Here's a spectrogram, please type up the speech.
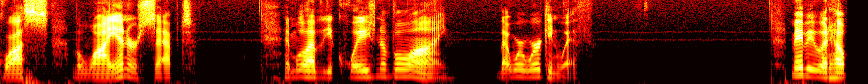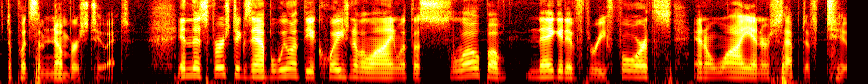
plus the y-intercept. And we'll have the equation of the line that we're working with. Maybe it would help to put some numbers to it. In this first example, we want the equation of a line with a slope of negative 3 fourths and a y-intercept of 2.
